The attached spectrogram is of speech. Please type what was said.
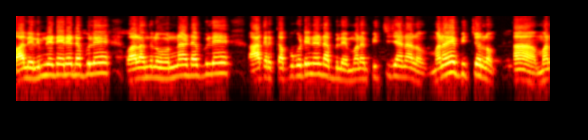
వాళ్ళు ఎలిమినేట్ అయిన డబ్బులే వాళ్ళు అందులో ఉన్న డబ్బులే ఆఖరి కప్పు కొట్టిన డబ్బులే. మనం పిచ్చి జనాలం. మనమే పిచ్చోళ్ళం. ఆ మన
